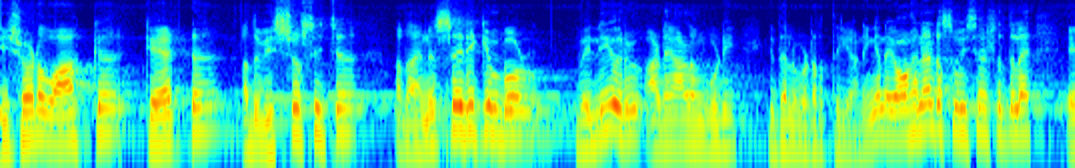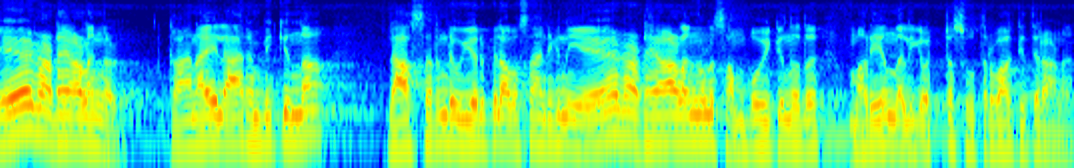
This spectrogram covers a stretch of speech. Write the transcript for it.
ഈശോയുടെ വാക്ക് കേട്ട് അത് വിശ്വസിച്ച് അതനുസരിക്കുമ്പോൾ വലിയൊരു അടയാളം കൂടി ഇതിൽ വിടർത്തുകയാണ്. ഇങ്ങനെ യോഹനാന്റെ സുവിശേഷത്തിലെ ഏഴ് അടയാളങ്ങൾ കാനായിൽ ആരംഭിക്കുന്ന ലാസറിന്റെ ഉയർപ്പിൽ അവസാനിക്കുന്ന ഏഴ് അടയാളങ്ങൾ സംഭവിക്കുന്നത് മറിയം നൽകിയ ഒറ്റ സൂത്രവാക്യത്തിലാണ്.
